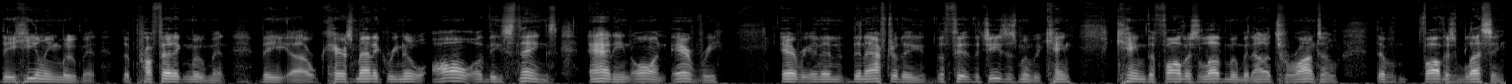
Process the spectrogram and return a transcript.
the healing movement, the prophetic movement, the uh, charismatic renewal. All of these things adding on every every and then then after the the the Jesus movement came came the Father's love movement out of Toronto, the Father's blessing,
